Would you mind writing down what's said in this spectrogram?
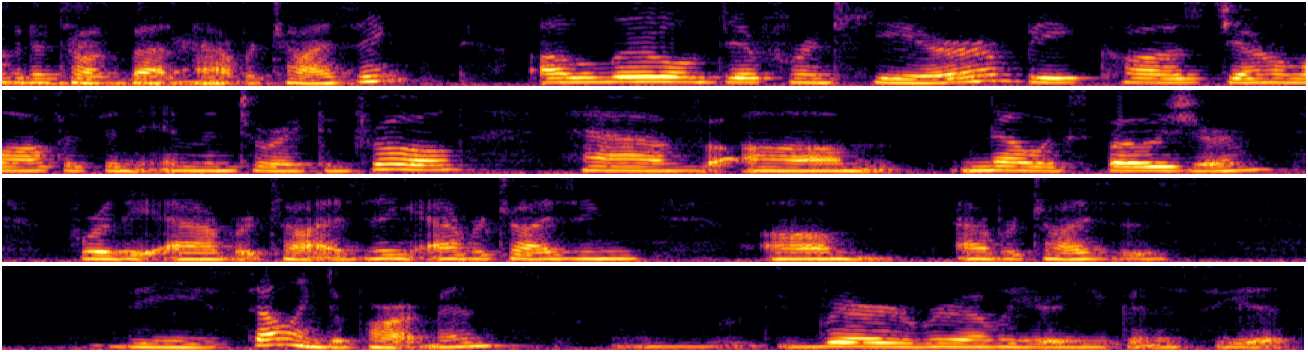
going to talk about advertising. A little different here because General Office and Inventory Control have um, no exposure for the advertising. Advertising um, advertises the selling departments. Very rarely are you going to see it.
